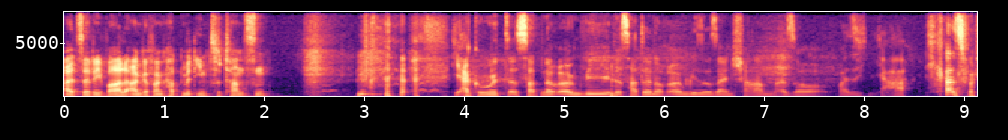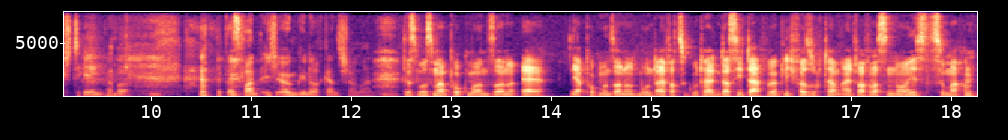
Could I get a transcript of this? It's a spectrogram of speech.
als der Rivale angefangen hat, mit ihm zu tanzen. Ja, gut, das hat noch irgendwie, das hatte noch irgendwie so seinen Charme. Also, weiß ich, ja, ich kann es verstehen, aber das fand ich irgendwie noch ganz charmant. Das muss man Pokémon Sonne, äh, ja, Pokémon Sonne und Mond einfach zugutehalten, dass sie da wirklich versucht haben, einfach was Neues zu machen.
